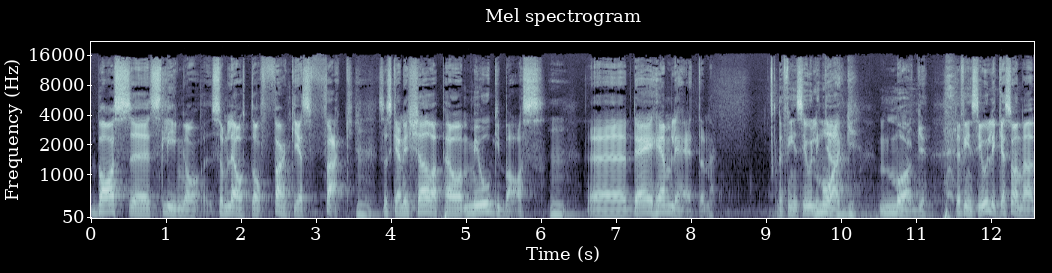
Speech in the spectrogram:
basslingor som låter funky as fuck Mm. så ska ni köra på Moog-bas. Eh, Det är hemligheten. Det finns olika... Moog. Mog. Det finns olika sådana.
